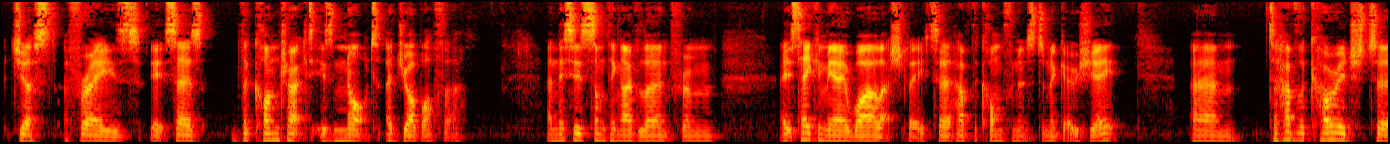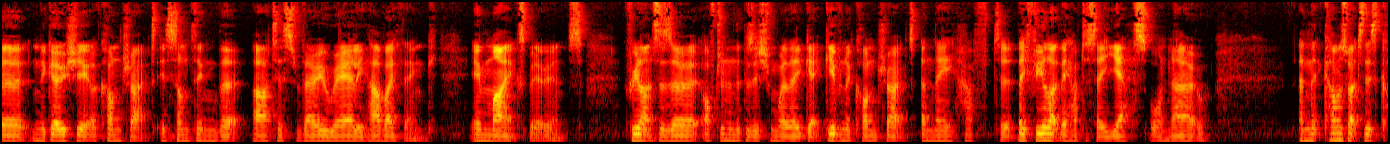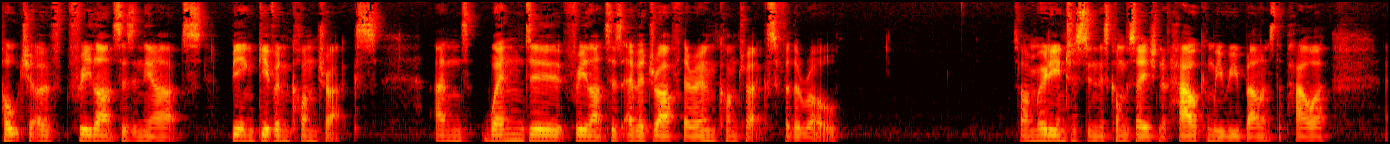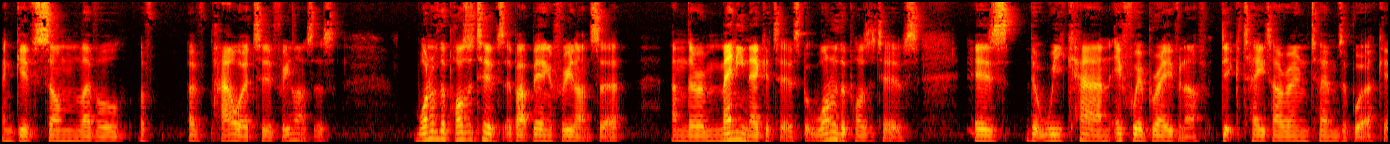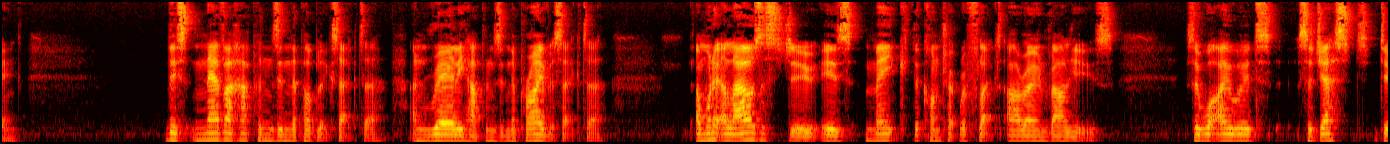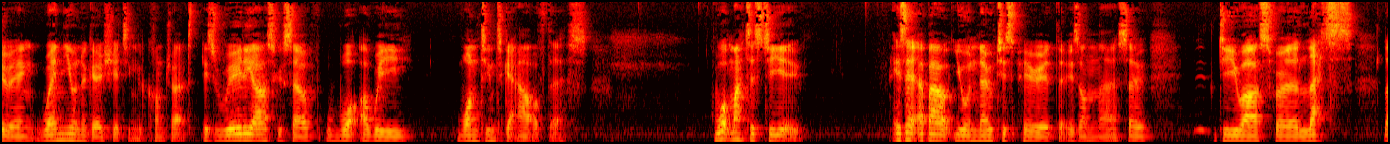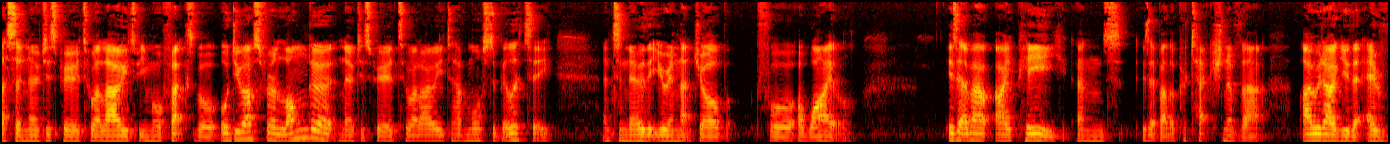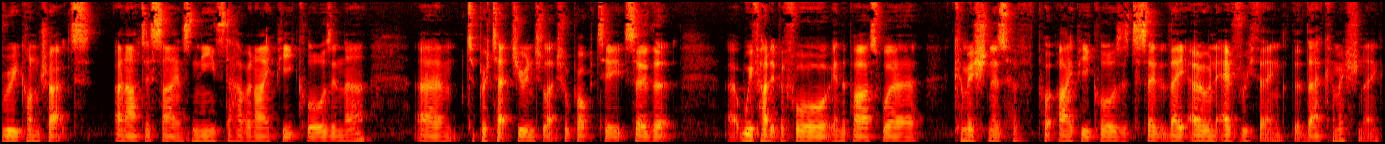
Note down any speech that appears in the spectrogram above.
just a phrase. It says, The contract is not a job offer. And this is something I've learned from it's taken me a while actually to have the confidence to negotiate. Um, to have the courage to negotiate a contract is something that artists very rarely have, I think, in my experience. Freelancers are often in the position where they get given a contract and they have to, they feel like they have to say yes or no. And it comes back to this culture of freelancers in the arts being given contracts. And when do freelancers ever draft their own contracts for the role? So I'm really interested in this conversation of how can we rebalance the power and give some level of, of power to freelancers. One of the positives about being a freelancer, and there are many negatives, but one of the positives is that we can, if we're brave enough, dictate our own terms of working. This never happens in the public sector and rarely happens in the private sector. And what it allows us to do is make the contract reflect our own values. So, what I would suggest doing when you're negotiating a contract is really ask yourself what are we wanting to get out of this? What matters to you? Is it about your notice period that is on there? So, do you ask for a less lesser notice period to allow you to be more flexible, or do you ask for a longer notice period to allow you to have more stability and to know that you're in that job for a while? Is it about IP and is it about the protection of that? I would argue that every contract an artist signs needs to have an IP clause in there um, to protect your intellectual property, so that uh, we've had it before in the past where commissioners have put IP clauses to say that they own everything that they're commissioning,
